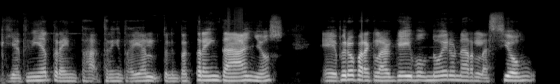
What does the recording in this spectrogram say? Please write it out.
que ya tenía 30, 30, 30, 30 años, eh, pero para Clark Gable no era una relación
